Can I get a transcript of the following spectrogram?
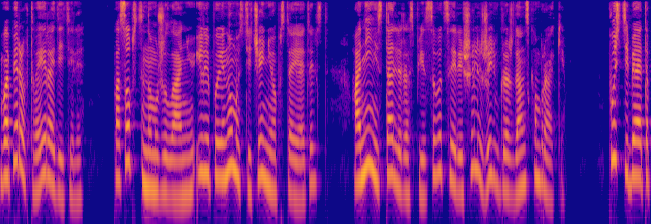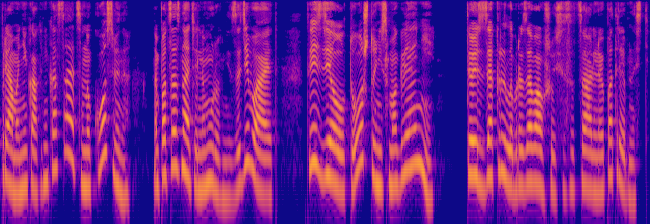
Во-первых, твои родители. По собственному желанию или по иному стечению обстоятельств они не стали расписываться и решили жить в гражданском браке. Пусть тебя это прямо никак не касается, но косвенно, на подсознательном уровне, задевает. Ты сделал то, что не смогли они, то есть закрыл образовавшуюся социальную потребность.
